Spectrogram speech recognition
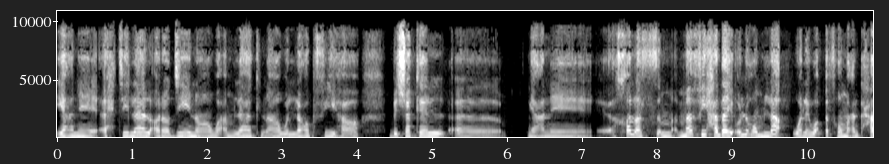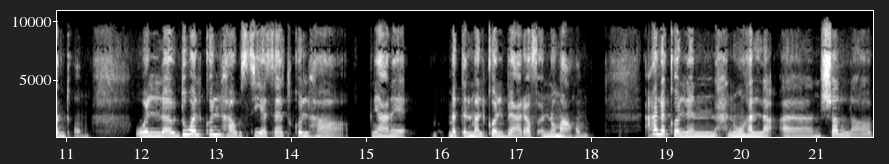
يعني احتلال أراضينا وأملاكنا واللعب فيها بشكل آه يعني خلص ما في حدا يقولهم لا ولا يوقفهم عند حدهم. والدول كلها والسياسات كلها يعني مثل ما الكل بيعرف إنه معهم. على كل نحن هلأ إن شاء الله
